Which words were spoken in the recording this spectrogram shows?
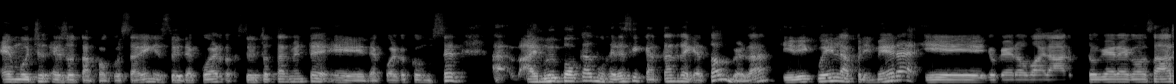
en muchos, eso tampoco está bien, estoy de acuerdo, estoy totalmente eh, de acuerdo con usted. Ah, hay muy pocas mujeres que cantan reggaetón, ¿verdad? Ivy Queen, la primera, y yo quiero bailar, tú quieres gozar,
